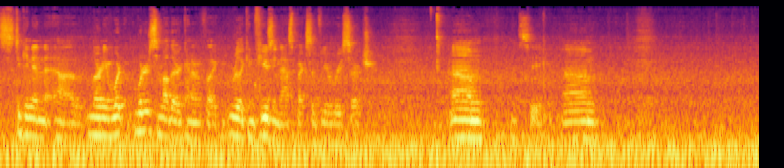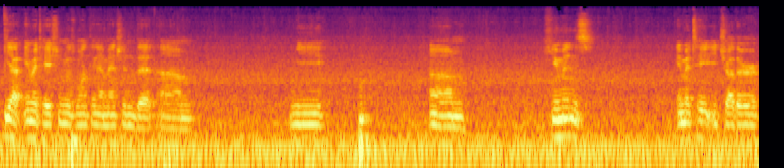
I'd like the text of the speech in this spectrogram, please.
sticking in uh, learning, what what are some other kind of like really confusing aspects of your research? Um, let's see. Um, yeah, imitation was one thing I mentioned that um, we um, humans imitate each other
